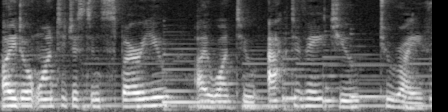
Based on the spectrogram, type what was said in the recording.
I don't want to just inspire you, I want to activate you to rise.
